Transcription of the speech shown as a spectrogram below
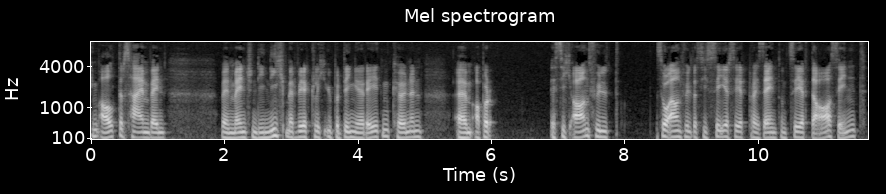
im Altersheim, wenn, wenn Menschen, die nicht mehr wirklich über Dinge reden können, ähm, aber es sich anfühlt, so anfühlt, dass sie sehr, sehr präsent und sehr da sind,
